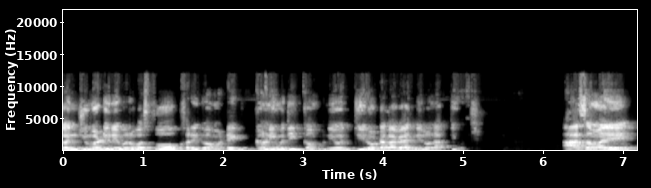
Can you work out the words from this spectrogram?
કન્ઝ્યુમર ડ્યુરેબલ વસ્તુઓ ખરીદવા માટે ઘણી બધી કંપનીઓ ઝીરો ટકા વ્યાજની લોન આપતી હોય છે. આ સમયે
